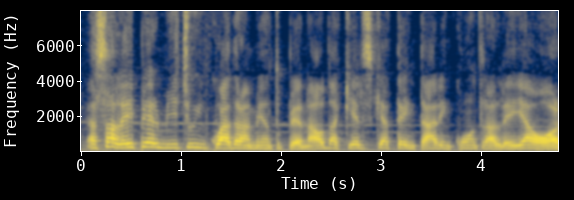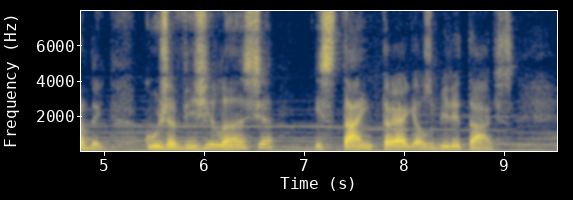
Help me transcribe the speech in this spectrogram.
Essa lei permite o enquadramento penal daqueles que atentarem contra a lei e a ordem, cuja vigilância está entregue aos militares.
